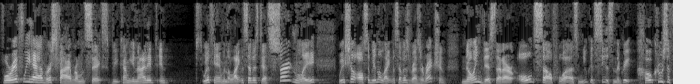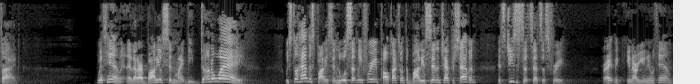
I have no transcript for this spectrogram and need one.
for if we have, verse 5, Romans 6, become united in, with him in the likeness of his death, certainly we shall also be in the likeness of his resurrection, knowing this, that our old self was, and you could see this in the Greek, co-crucified with him, and that our body of sin might be done away. We still have this body of sin. Who will set me free? Paul talks about the body of sin in chapter 7. It's Jesus that sets us free, right? In our union with him.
